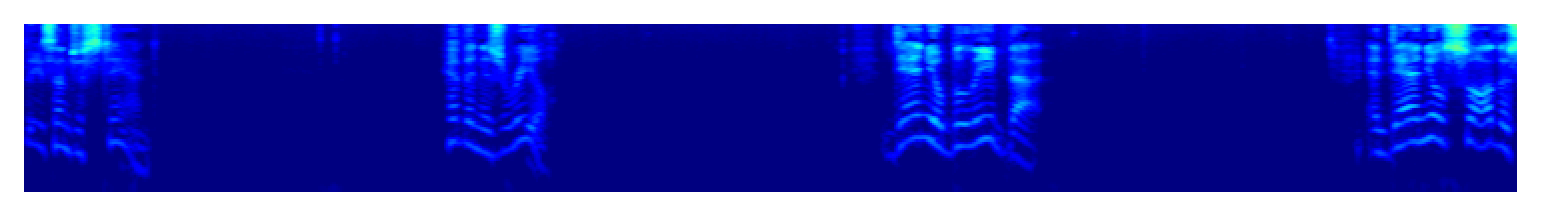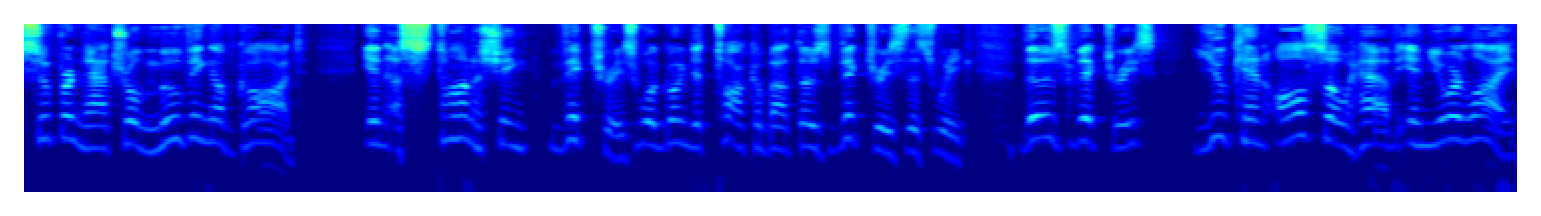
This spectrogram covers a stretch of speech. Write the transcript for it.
Please understand. Heaven is real. Daniel believed that. And Daniel saw the supernatural moving of God in astonishing victories. We're going to talk about those victories this week those victories you can also have in your life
